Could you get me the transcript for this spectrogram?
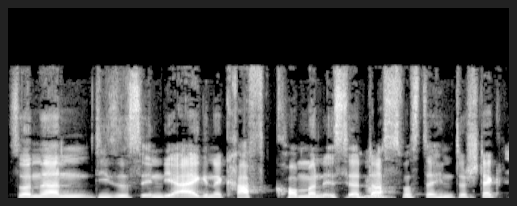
sondern dieses in die eigene Kraft kommen ist ja Genau. das, was dahinter steckt.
